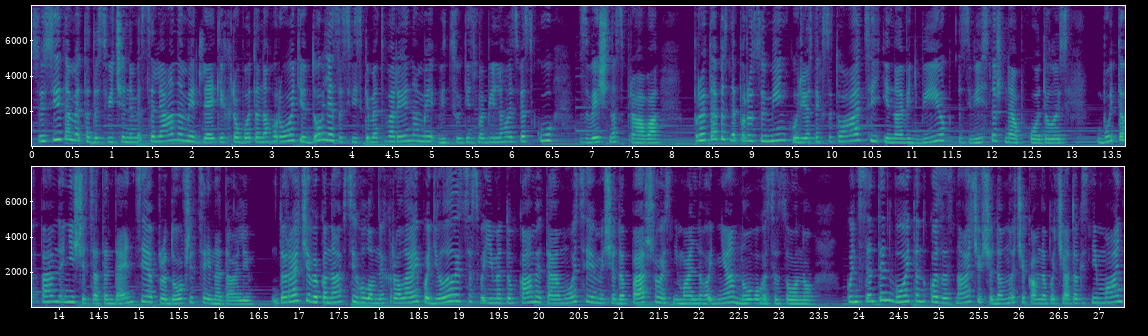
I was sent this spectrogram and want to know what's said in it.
сусідами та досвідченими селянами, для яких робота на городі, догляд за свійськими тваринами, відсутність мобільного зв'язку звична справа. Проте без непорозумінь, курйозних ситуацій і навіть бійок, звісно ж, не обходилось. Будьте впевнені, що ця тенденція продовжиться і надалі. До речі, виконавці головних ролей поділилися своїми думками та емоціями щодо першого знімального дня нового сезону. Константин Войтенко зазначив, що давно чекав на початок знімань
